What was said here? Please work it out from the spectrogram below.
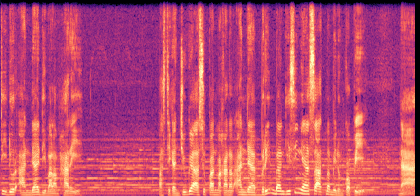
tidur Anda di malam hari. Pastikan juga asupan makanan Anda berimbang gizinya saat meminum kopi. Nah,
